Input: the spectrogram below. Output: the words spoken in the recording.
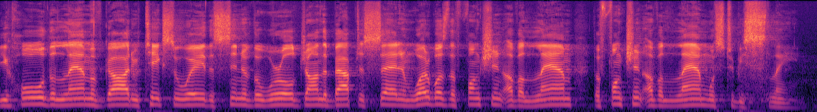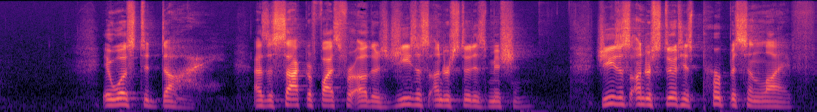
Behold the Lamb of God who takes away the sin of the world, John the Baptist said. And what was the function of a lamb? The function of a lamb was to be slain, it was to die as a sacrifice for others. Jesus understood his mission, Jesus understood his purpose in life.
